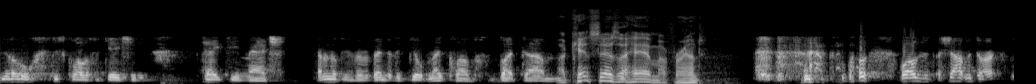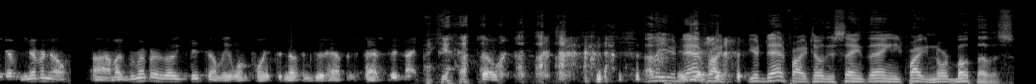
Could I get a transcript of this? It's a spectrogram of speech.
no disqualification tag team match. I don't know if you've ever been to the Gilt nightclub, but um, I can't say as I have, my friend. well, well, just a shot in the dark. You never, you never know. Um, I remember though you did tell me at one point that nothing good happens past midnight. Yeah. So I think your dad probably your dad probably told you the same thing, and he probably ignored both of us.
